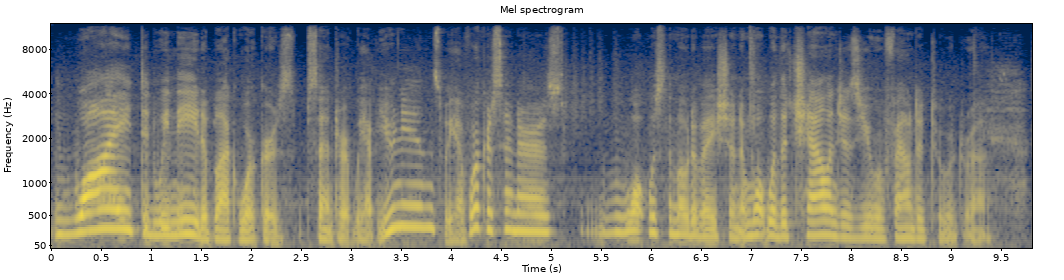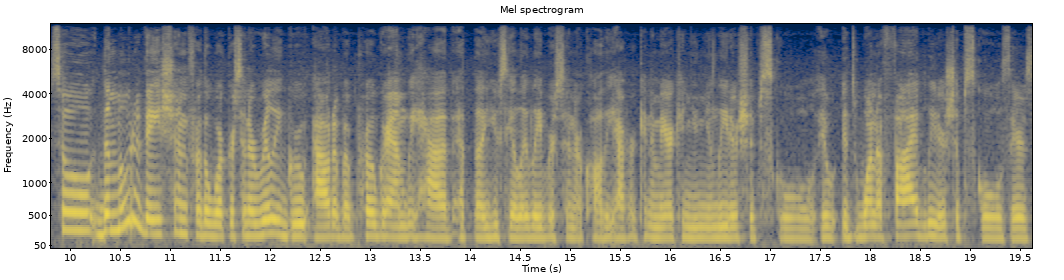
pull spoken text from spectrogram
Why did we need a Black Workers Center? We have unions, we have worker centers. What was the motivation and what were the challenges you were founded to address? So the motivation for the Worker Center really grew out of a program we have at the UCLA Labor Center called the African American Union Leadership School. It, it's one of five leadership schools. There's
